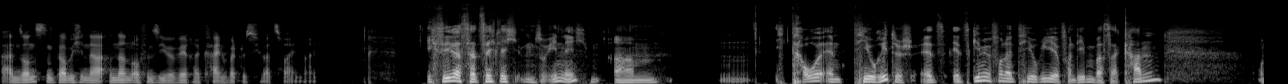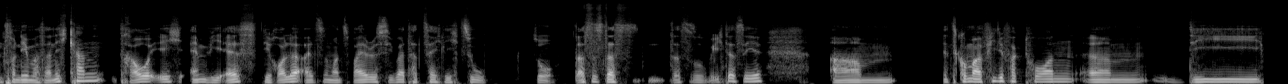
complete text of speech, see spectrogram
Ansonsten glaube ich, in einer anderen Offensive wäre kein Wide Receiver 2, nein. Ich sehe das tatsächlich so ähnlich. Ähm, ich traue ähm, theoretisch, jetzt, jetzt gehen wir von der Theorie, von dem, was er kann und von dem, was er nicht kann, traue ich MVS die Rolle als Nummer 2 Receiver tatsächlich zu. So, das ist das, das ist so wie ich das sehe. Ähm, jetzt kommen mal viele Faktoren, ähm, die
